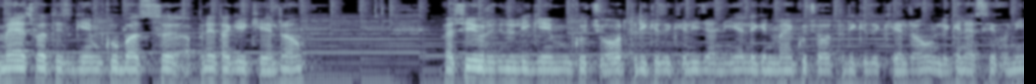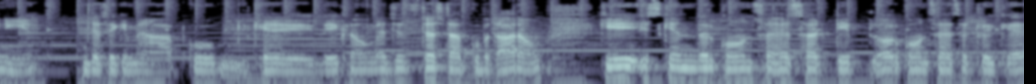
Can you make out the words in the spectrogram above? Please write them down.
मैं इस वक्त इस गेम को बस अपने तक ही खेल रहा हूँ। वैसे ही ओरिजिनली गेम कुछ और तरीके से खेली जानी है, लेकिन मैं कुछ और तरीके से खेल रहा हूँ, लेकिन ऐसी होनी नहीं है। जैसे कि मैं आपको देख रहा हूँ, मैं जस्ट जस्ट आपको बता रहा हूँ कि इसके अंदर कौन सा ऐसा टिप और कौन सा ऐसा ट्रिक है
